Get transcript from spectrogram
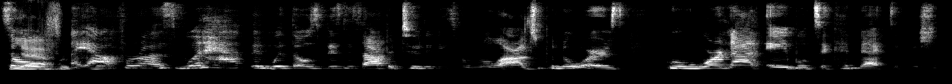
So yeah, lay sure. out for us what happened with those business opportunities for rural entrepreneurs who were not able to connect efficiently.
